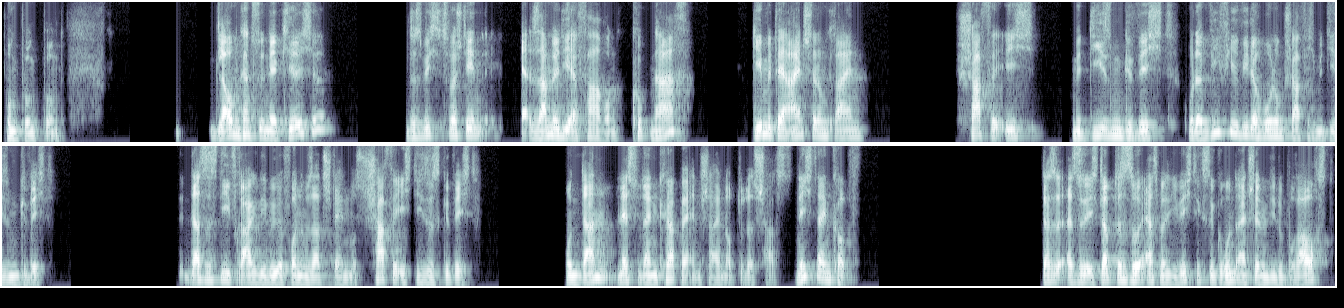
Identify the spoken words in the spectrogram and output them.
Punkt, Punkt, Punkt. Glauben kannst du in der Kirche. Das ist wichtig zu verstehen. Sammel die Erfahrung. Guck nach. Geh mit der Einstellung rein. Schaffe ich mit diesem Gewicht oder wie viel Wiederholung schaffe ich mit diesem Gewicht? Das ist die Frage, die du dir vor einem Satz stellen musst. Schaffe ich dieses Gewicht? Und dann lässt du deinen Körper entscheiden, ob du das schaffst, nicht deinen Kopf. Das, also ich glaube, das ist so erstmal die wichtigste Grundeinstellung, die du brauchst,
